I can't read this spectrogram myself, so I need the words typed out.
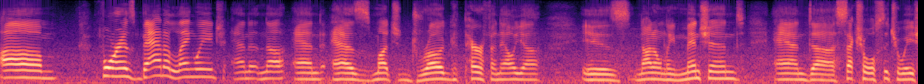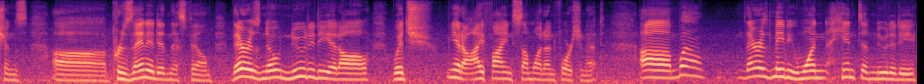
Um, for as bad a language and, enough, and as much drug paraphernalia is not only mentioned and uh, sexual situations uh, presented in this film, there is no nudity at all, which you know I find somewhat unfortunate. Um, well, there is maybe one hint of nudity,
